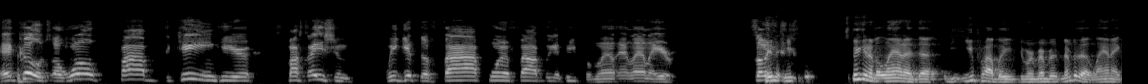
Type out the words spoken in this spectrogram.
And coach, a 105 the King here, my station, we get the 5.5 million people in Atlanta area. So speaking of Atlanta, the, you probably remember remember the Atlanta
